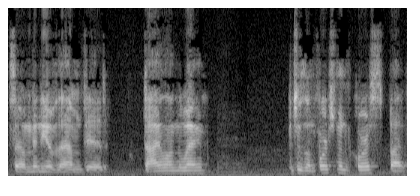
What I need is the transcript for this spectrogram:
So many of them did die along the way, which is unfortunate, of course, but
